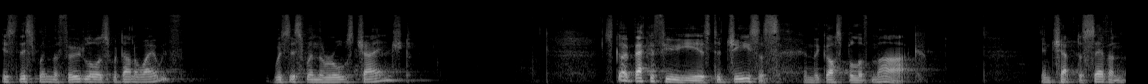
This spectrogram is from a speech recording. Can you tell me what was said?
is this when the food laws were done away with? Was this when the rules changed? Let's go back a few years to Jesus in the Gospel of Mark in chapter 7.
